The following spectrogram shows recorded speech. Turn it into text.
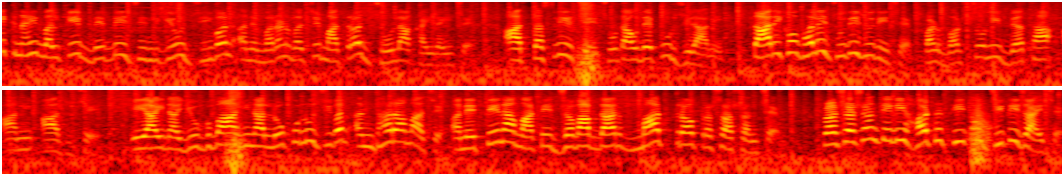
એક નહીં, બલકે બે બે જિંદગીઓ જીવન અને મરણ વચ્ચે માત્ર ઝોલા ખાઈ રહી છે. આ તસવીર છે છોટાઉદેપુર જિલ્લાની. તારીખો ભલે જુદી જુદી છે, પણ વર્ષોની વ્યથા આની આ જ છે એઆઈના યુગમાં અહીંના લોકોનું જીવન અંધારામાં છે અને તેના માટે જવાબદાર માત્ર પ્રશાસન છે. પ્રશાસન તેની હઠથી તો જીતી જાય છે.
